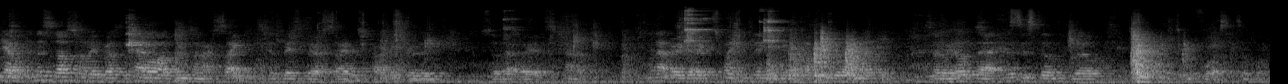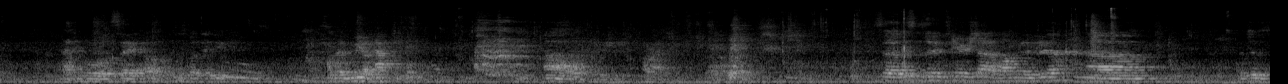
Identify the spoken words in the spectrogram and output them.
Yeah, and this is also a way for us to catalog things on our site, because basically our site is project driven, so that way it's kind of, we're not very good at explaining things, we don't to much. So we hope that this system will speak us at some point. And people will say, oh, this is what they do. So then we don't have to all right. So this is an interior shot of Long Benita, um, which is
